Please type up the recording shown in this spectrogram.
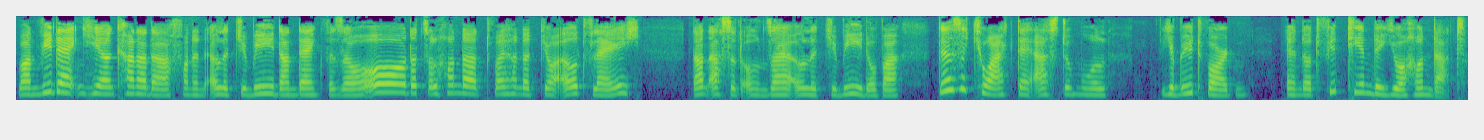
Wenn wir denken hier in Kanada von einem Gebiet, dann denken wir so, oh, das soll 100, 200 Jahre alt vielleicht. Dann ist es sehr altes Gebiet. Aber diese Kirche, der erst einmal gebaut worden in das 14. Jahrhundert.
